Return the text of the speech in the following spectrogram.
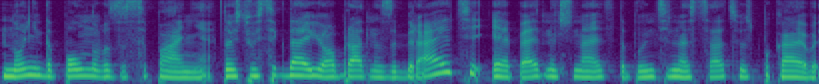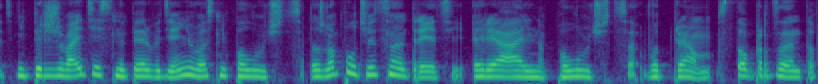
но не до полного засыпания. То есть вы всегда ее обратно забираете и опять начинаете дополнительную ассоциацию успокаивать. Не переживайте, если на первый день у вас не получится. Должно получиться на третий. Реально получится. Вот прям сто процентов.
